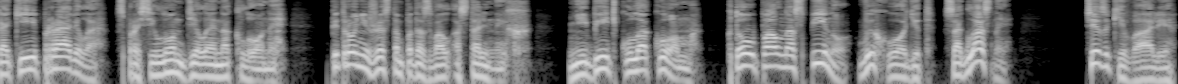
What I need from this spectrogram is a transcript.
«Какие правила?» — спросил он, делая наклоны. Петроний жестом подозвал остальных. «Не бить кулаком. Кто упал на спину, выходит. Согласны?» Все закивали,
